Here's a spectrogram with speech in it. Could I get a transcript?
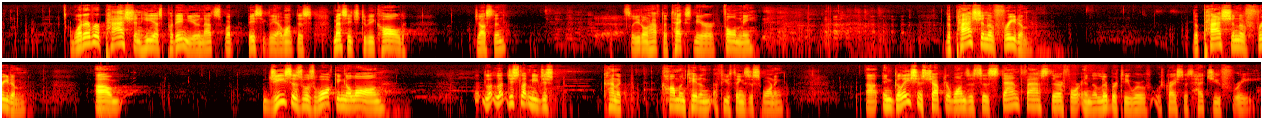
Whatever passion He has put in you, and that's what basically I want this message to be called, Justin, so you don't have to text me or phone me the passion of freedom. The passion of freedom. Um, Jesus was walking along. Let, just let me just kind of commentate on a few things this morning. Uh, in Galatians chapter 1, it says, Stand fast, therefore, in the liberty where, where Christ has set you free.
